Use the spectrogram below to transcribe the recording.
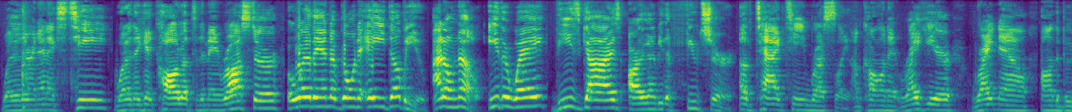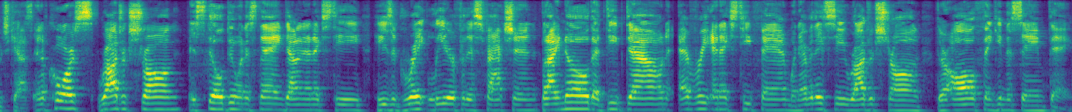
Whether they're in NXT, whether they get called up to the main roster, or whether they end up going to AEW. I don't know. Either way, these guys are going to be the future of tag team wrestling. I'm calling it right here, right now on the Boochcast. And of course, Roderick Strong is still doing his thing down in NXT. He's a great leader for this faction. But I know that deep down, every NXT fan, whenever they see Roderick Strong, they're all thinking the same thing.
